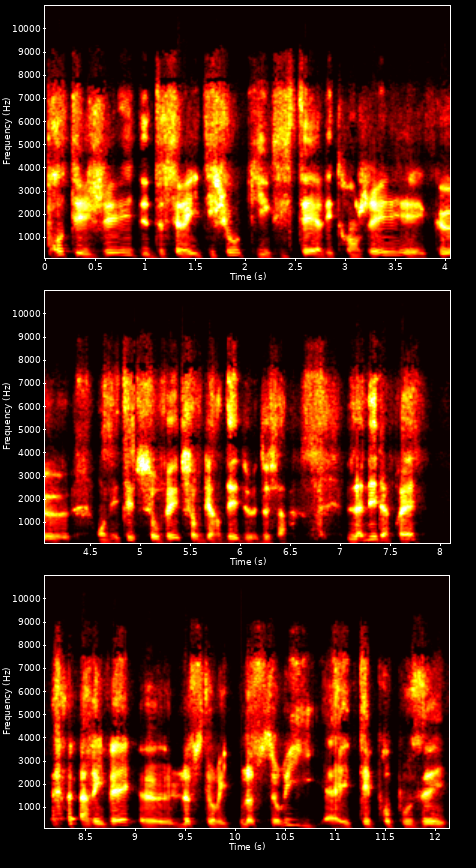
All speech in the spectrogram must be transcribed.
protégé de, ces reality shows qui existaient à l'étranger et que on était sauvé, sauvegardé de ça. L'année d'après arrivait euh, Love Story. Love Story a été proposé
